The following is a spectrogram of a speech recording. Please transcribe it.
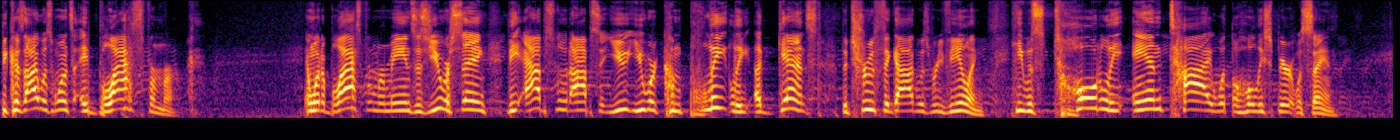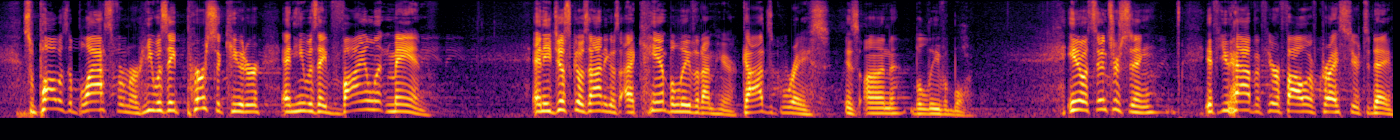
Because I was once a blasphemer. And what a blasphemer means is you were saying the absolute opposite. You, you were completely against the truth that God was revealing. He was totally anti what the Holy Spirit was saying. So Paul was a blasphemer, he was a persecutor, and he was a violent man. And he just goes on, he goes, I can't believe that I'm here. God's grace is unbelievable. You know, it's interesting. If you have, if you're a follower of Christ here today,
